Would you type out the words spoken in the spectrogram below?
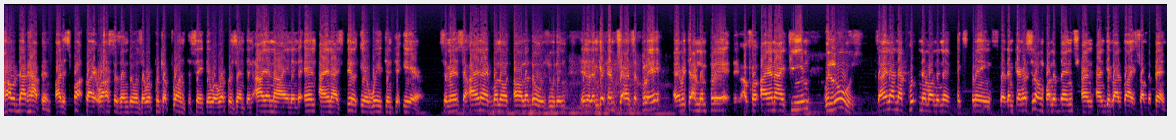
how would that happen? By the spotlight Rastas and those that were put up front to say they were representing I and I, and in the end, I and I still here waiting to hear. So, man, so I and I burn out all of those who didn't, you know, them get them chance to play. Every time them play uh, for I and I team, we lose. So I'm not putting them on the next playing, but them can sit down on the bench and, and give advice from the bench.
